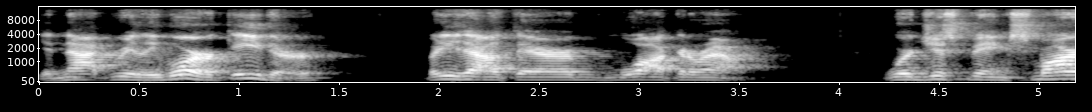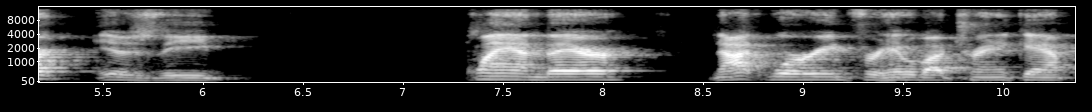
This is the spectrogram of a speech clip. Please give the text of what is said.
Did not really work either, but he's out there walking around. We're just being smart, is the plan there. Not worried for him about training camp.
